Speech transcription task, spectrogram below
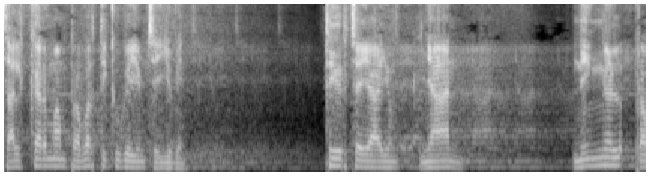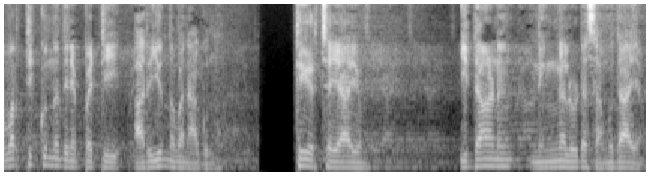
സൽക്കർമ്മം പ്രവർത്തിക്കുകയും ചെയ്യുവിൻ. തീർച്ചയായും ഞാൻ നിങ്ങൾ പ്രവർത്തിക്കുന്നതിനെപ്പറ്റി അറിയുന്നവനാകുന്നു. തീർച്ചയായും ഇതാണ് നിങ്ങളുടെ സമുദായം.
